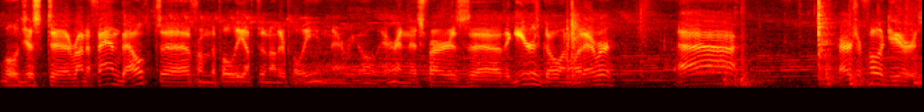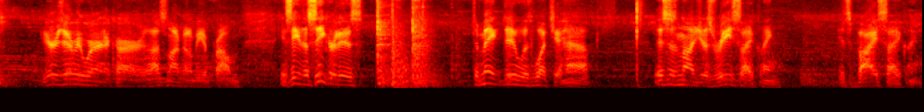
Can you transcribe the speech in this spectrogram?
We'll just uh, run a fan belt uh, from the pulley up to another pulley, and there we go there. And as far as uh, the gears go and whatever, ah, cars are full of gears. Gears everywhere in a car. That's not going to be a problem. You see, the secret is to make do with what you have. This is not just recycling, it's bicycling.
